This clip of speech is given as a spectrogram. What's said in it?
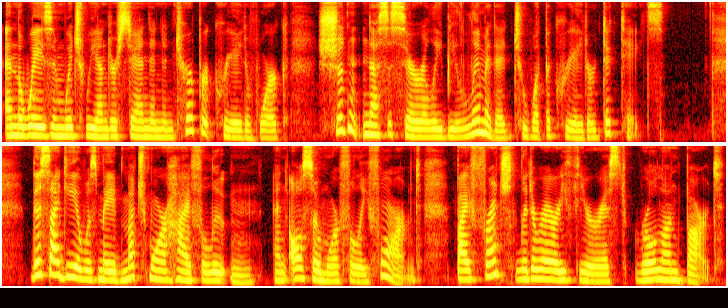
and the ways in which we understand and interpret creative work shouldn't necessarily be limited to what the creator dictates. This idea was made much more highfalutin, and also more fully formed, by French literary theorist Roland Barthes,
